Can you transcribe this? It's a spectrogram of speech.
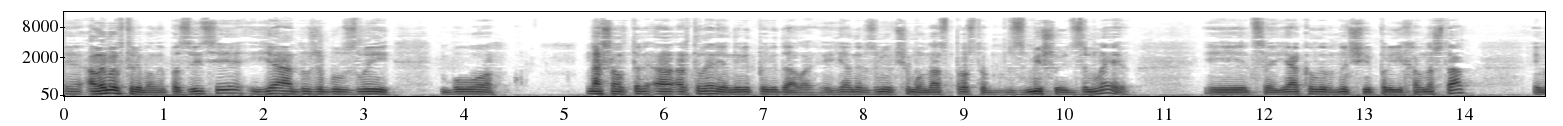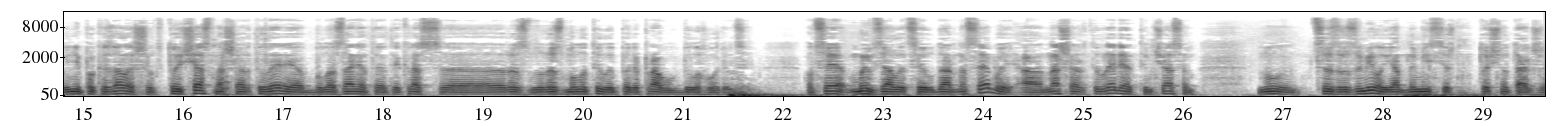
Е, Але ми втримали позиції. Я дуже був злий, бо наша артилерія не відповідала. Я не розумів, чому. Нас просто змішують з землею. І це я коли вночі приїхав на штаб, і мені показали, що в той час наша артилерія була зайнята, от якраз е, роз, розмолотили переправу в Білогорівці. Оце ми взяли цей удар на себе, а наша артилерія тим часом, ну це зрозуміло. Я б на місці точно так же,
